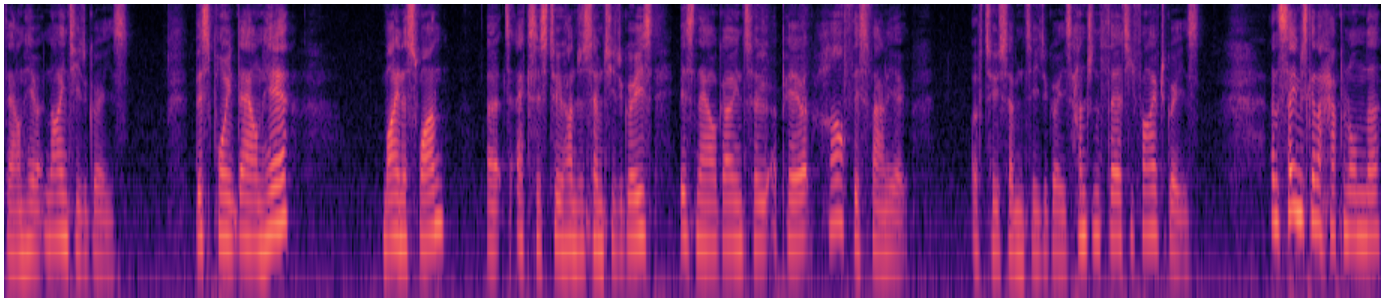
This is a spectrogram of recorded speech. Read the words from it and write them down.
down here at 90 degrees. This point down here, minus 1 at x is 270 degrees, is now going to appear at half this value of 270 degrees, 135 degrees. And the same is going to happen on the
